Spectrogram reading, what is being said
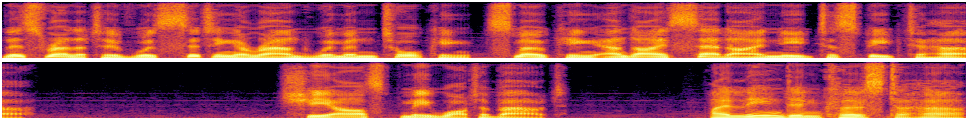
This relative was sitting around women talking, smoking, and I said I need to speak to her. She asked me what about. I leaned in close to her,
